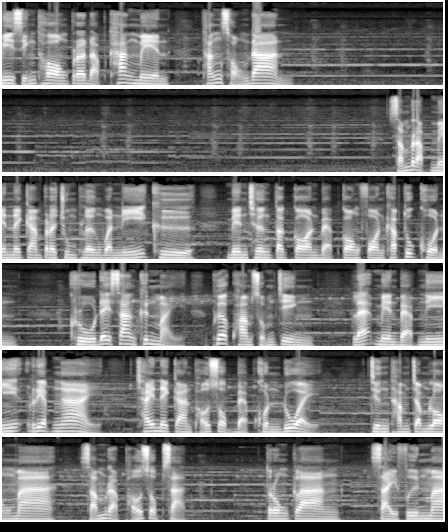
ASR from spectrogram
มีสิงห์ทองประดับข้างเมนทั้งสองด้านสำหรับเมนในการประชุมเพลิงวันนี้คือ เมนเชิงตะกอนแบบกองฟอนครับทุกคน ครูได้สร้างขึ้นใหม่ เพื่อความสมจริง และเมนแบบนี้เรียบง่าย ใช้ในการเผาศพแบบคนด้วย จึงทำจำลองมาสำหรับเผาศพสัตว์ ตรงกลาง ใส่ฟืนไม้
